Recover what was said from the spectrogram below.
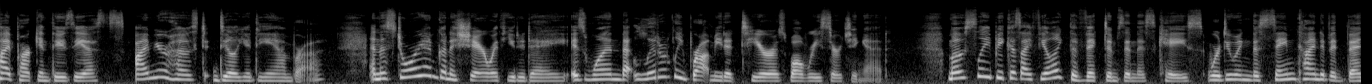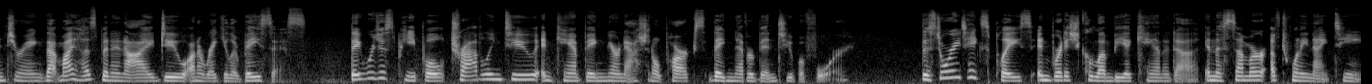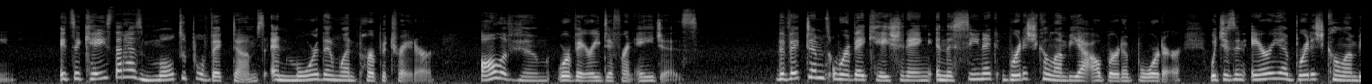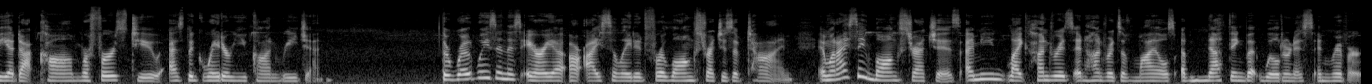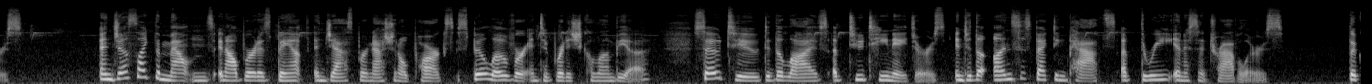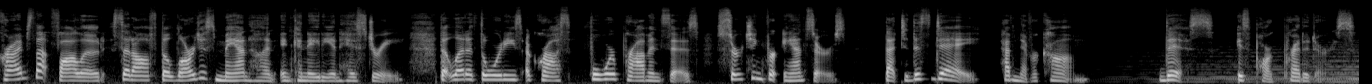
Hi, park enthusiasts. I'm your host, Delia D'Ambra. And the story I'm going to share with you today is one that literally brought me to tears while researching it. Mostly because I feel like the victims in this case were doing the same kind of adventuring that my husband and I do on a regular basis. They were just people traveling to and camping near national parks they'd never been to before. The story takes place in British Columbia, Canada, in the summer of 2019. It's a case that has multiple victims and more than one perpetrator, all of whom were very different ages. The victims were vacationing in the scenic British Columbia Alberta border, which is an area BritishColumbia.com refers to as the Greater Yukon region. The roadways in this area are isolated for long stretches of time. And when I say long stretches, I mean like hundreds and hundreds of miles of nothing but wilderness and rivers. And just like the mountains in Alberta's Banff and Jasper National Parks spill over into British Columbia, so too did the lives of two teenagers into the unsuspecting paths of three innocent travelers. The crimes that followed set off the largest manhunt in Canadian history that led authorities across four provinces searching for answers that to this day have never come. This is Park Predators.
